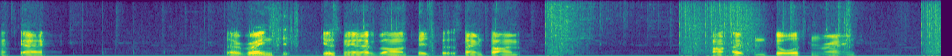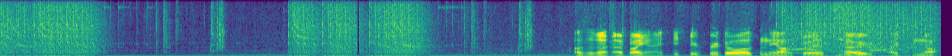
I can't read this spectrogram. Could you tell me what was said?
Okay. So range gives me an advantage, but at the same time, can't open doors from range. I also don't know if I can actually shoot through doors, and the answer is no, I cannot.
